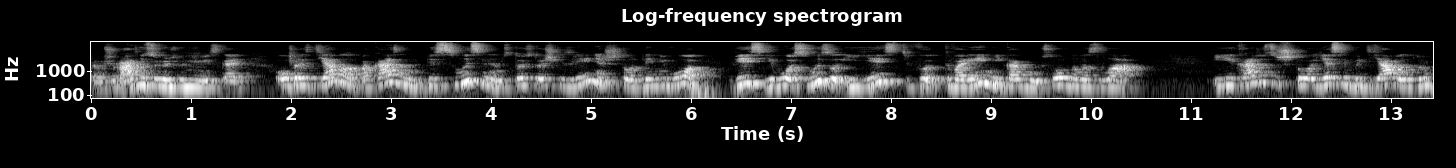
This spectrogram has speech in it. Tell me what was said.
там еще разницу между ними искать. Образ дьявола показан бессмысленным с той с точки зрения, что для него весь его смысл и есть в творении как бы условного зла. И кажется, что если бы дьявол вдруг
